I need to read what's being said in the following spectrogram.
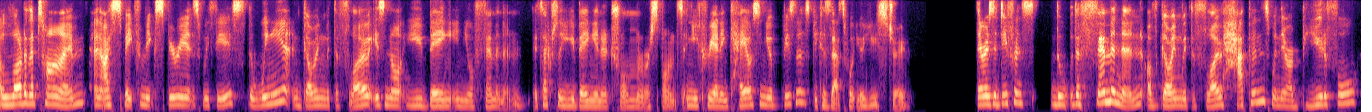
a lot of the time, and I speak from experience with this, the winging it and going with the flow is not you being in your feminine. It's actually you being in a trauma response and you creating chaos in your business because that's what you're used to. There is a difference. The, the feminine of going with the flow happens when there are beautiful,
